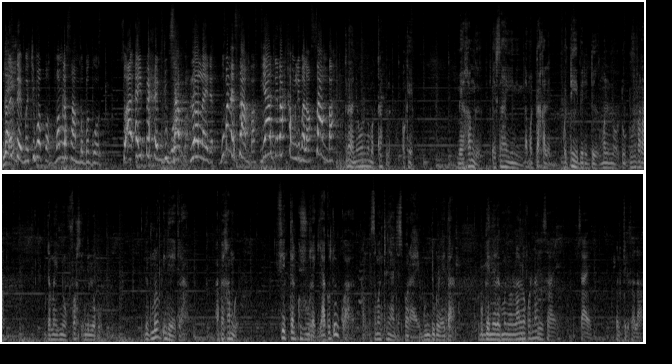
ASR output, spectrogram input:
nga ma ci boppam moom la Samba bëggoon. su ay pexeem jubóo loolu lay def bu ma ne Samba yaa gën a xam li ma la wax Samba. grand ne woon nga ma kat la ok mais xam nga instant yii nii dama taxale ba téye benn dër ma ne non du du fanaan damay ñëw force indi la ko léegi ma la ko indilee grand après xam nga fii ak quelques jours rek yàggatul quoi xam nga sama client diaspora yi bu ñu dugalee dara bu génnee rek ma ñëw lan la ko nag. saa yi saa yi man kilifa laa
